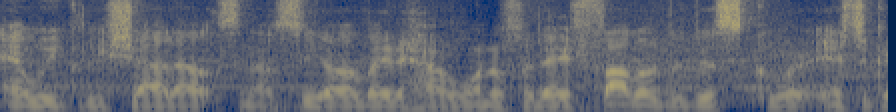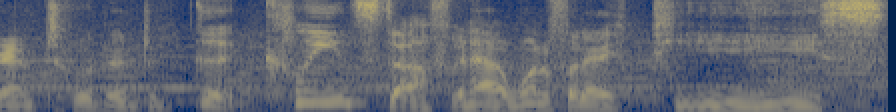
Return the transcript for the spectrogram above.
and weekly shout outs. And I'll see y'all later. Have a wonderful day. Follow the Discord, Instagram, Twitter, the good, clean stuff, and have a wonderful day. Peace.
